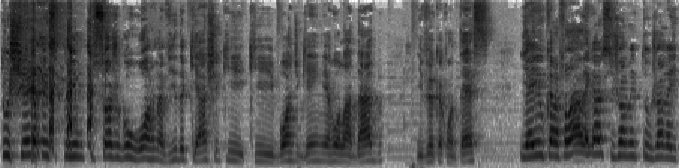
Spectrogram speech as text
tu chega pra esse primo que só jogou War na vida, que acha que, que board game é rolar dado e ver o que acontece. E aí o cara fala: ah, legal esse jogo aí, tu joga aí.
